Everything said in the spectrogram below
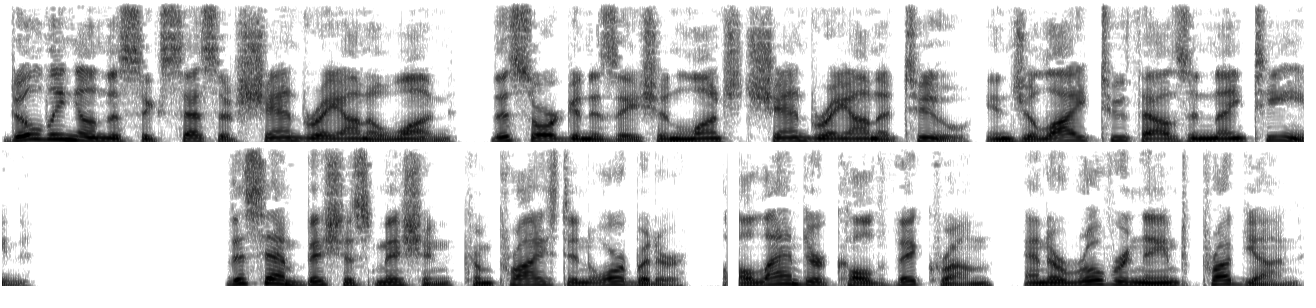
Building on the success of Chandrayaan 1, this organization launched Chandrayaan 2 in July 2019. This ambitious mission comprised an orbiter, a lander called Vikram, and a rover named Pragyan.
